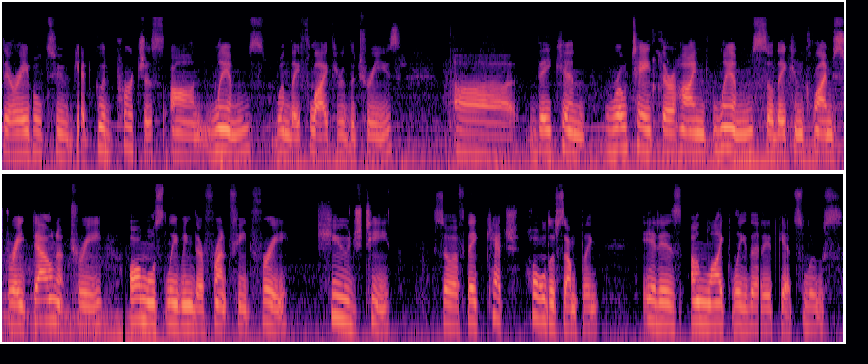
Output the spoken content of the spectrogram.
they're able to get good purchase on limbs when they fly through the trees. Uh, they can rotate their hind limbs so they can climb straight down a tree, almost leaving their front feet free. Huge teeth, so if they catch hold of something, it is unlikely that it gets loose.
